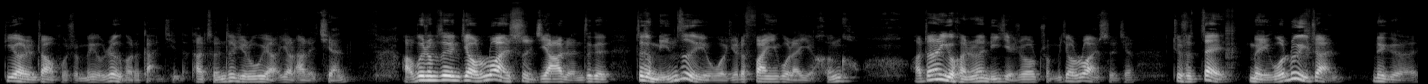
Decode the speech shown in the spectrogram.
第二任丈夫是没有任何的感情的，她纯粹就是为了要他的钱，啊，为什么这人叫乱世佳人？这个这个名字，我觉得翻译过来也很好，啊，当然有很多人理解说什么叫乱世就，就是在美国内战那个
